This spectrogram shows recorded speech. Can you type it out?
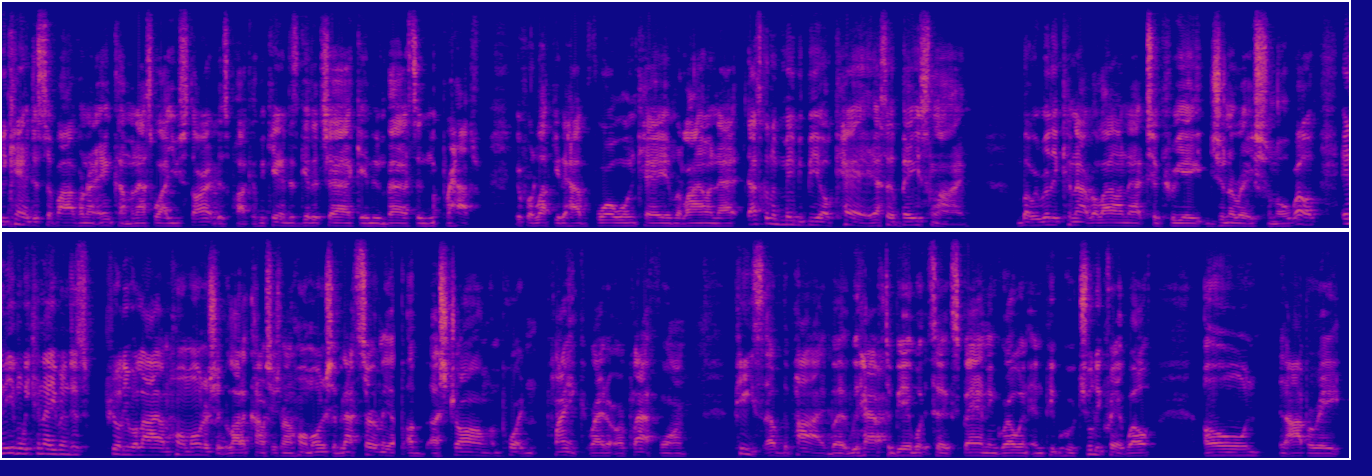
We can't just survive on our income. And that's why you started this podcast. We can't just get a check and invest and perhaps if we're lucky to have a 401k and rely on that, that's going to maybe be okay. That's a baseline. But we really cannot rely on that to create generational wealth. And even we cannot even just purely rely on home ownership. A lot of conversation around home ownership, and that's certainly a, a, a strong, important plank, right, or platform piece of the pie, but we have to be able to expand and grow. And, and people who truly create wealth own and operate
